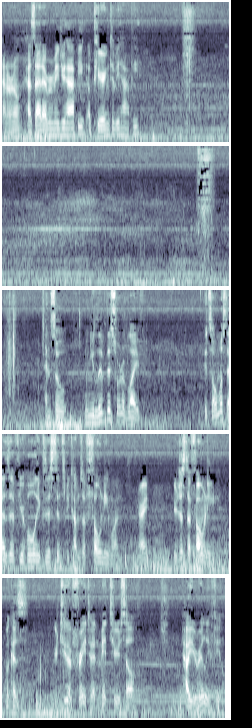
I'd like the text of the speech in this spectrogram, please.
I don't know, has that ever made you happy? Appearing to be happy? And so when you live this sort of life, it's almost as if your whole existence becomes a phony one, right? You're just a phony because you're too afraid to admit to yourself how you really feel.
